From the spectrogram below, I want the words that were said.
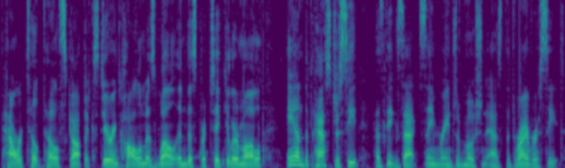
power tilt telescopic steering column as well in this particular model, and the passenger seat has the exact same range of motion as the driver's seat.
